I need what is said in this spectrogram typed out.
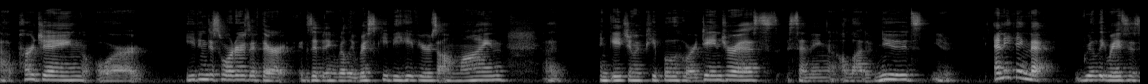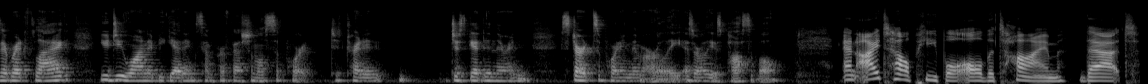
uh, purging or eating disorders if they're exhibiting really risky behaviors online uh, engaging with people who are dangerous sending a lot of nudes you know anything that really raises a red flag you do want to be getting some professional support to try to just get in there and start supporting them early, as early as possible. And I tell people all the time that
